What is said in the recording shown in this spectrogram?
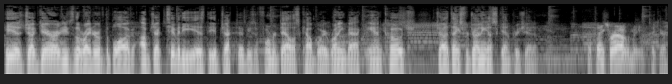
He is Judd Garrett. He's the writer of the blog Objectivity is the Objective. He's a former Dallas Cowboy running back and coach. Judd, thanks for joining us again. Appreciate it. Well, thanks for having me. Take care.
